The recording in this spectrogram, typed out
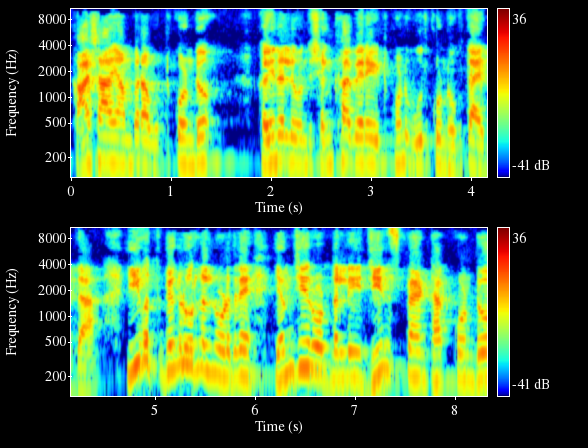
ಕಾಷಾಯಾಂಬರ ಉಟ್ಕೊಂಡು, ಕೈನಲ್ಲಿ ಒಂದು ಶಂಖ ಬೇರೆ ಇಟ್ಕೊಂಡು ಊದ್ಕೊಂಡು ಹೋಗ್ತಾ ಇದ್ದ. ಇವತ್ತು ಬೆಂಗಳೂರಿನಲ್ಲಿ ನೋಡಿದ್ರೆ ಎಂ ಜಿ ರೋಡ್ನಲ್ಲಿ ಜೀನ್ಸ್ ಪ್ಯಾಂಟ್ ಹಾಕ್ಕೊಂಡು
